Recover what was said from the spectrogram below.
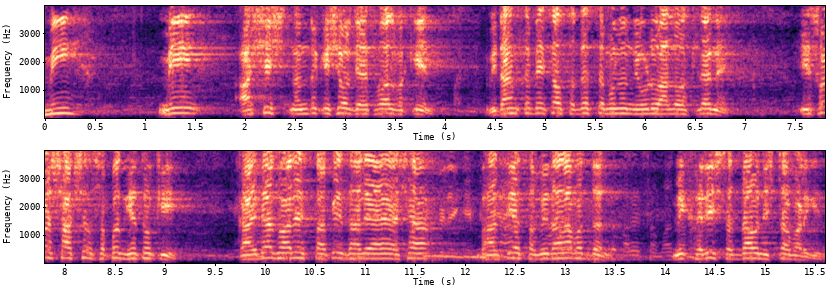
मी मी आशिष नंदकिशोर जयस्वाल वकील विधानसभेचा सदस्य म्हणून निवडून आलो असल्याने ईश्वर साक्ष शपथ घेतो की कायद्याद्वारे स्थापित झाले आहे अशा भारतीय संविधानाबद्दल मी खरी श्रद्धा व निष्ठा बाळगीन.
